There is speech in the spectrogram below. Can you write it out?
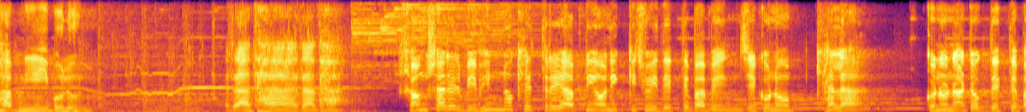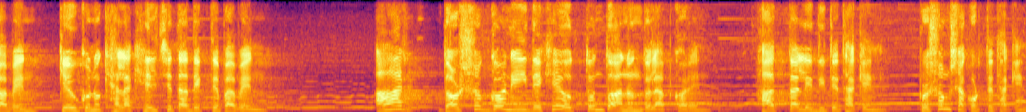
ভাব নিয়েই বলুন, রাধা রাধা। সংসারের বিভিন্ন ক্ষেত্রে আপনি অনেক কিছুই দেখতে পাবেন, যে কোনো খেলা, কোনো নাটক দেখতে পাবেন, কেউ কোনো খেলা খেলছে তা দেখতে পাবেন। আর দর্শকগণ এই দেখে অত্যন্ত আনন্দ লাভ করেন, হাততালি দিতে থাকেন, প্রশংসা করতে থাকেন,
